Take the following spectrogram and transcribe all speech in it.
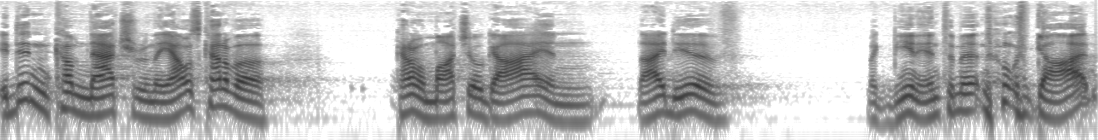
It didn't come naturally. I was kind of a kind of a macho guy, and the idea of like being intimate with God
